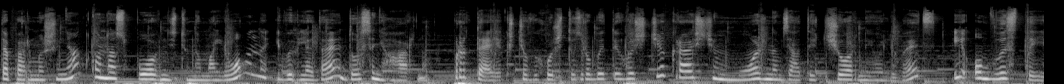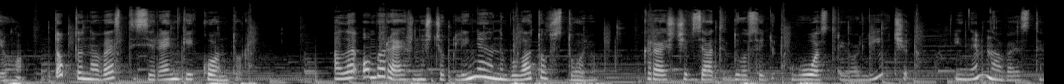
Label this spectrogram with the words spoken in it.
Тепер мишенятко у нас повністю намальоване і виглядає досить гарно. Проте, якщо ви хочете зробити його ще краще, можна взяти чорний олівець і обвести його, тобто навести сіренький контур. Але обережно, щоб лінія не була товстою. Краще взяти досить гострий олівчик і ним навести.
